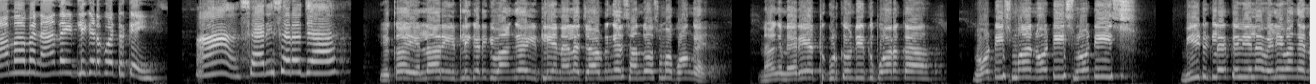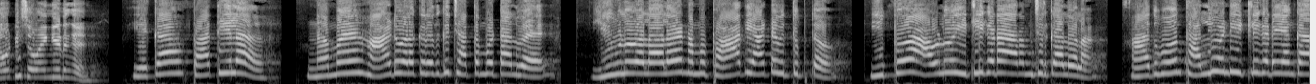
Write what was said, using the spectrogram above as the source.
ஆமா ஆமா நான் தான் இட்லி கடை போட்டிருக்கேன். ஆ சரி சரோஜா. ஏக்கா எல்லாரும் இட்லி கடைக்கு வாங்க இட்லியை நல்லா சாப்பிடுங்க சந்தோஷமா போங்க. நாங்க நிறைய இடத்துக்கு கொடுக்க வேண்டியிருக்கு போறோம்க்கா. நோட்டீஸ்மா நோட்டீஸ் நோட்டீஸ். வீட்டுக்குள்ள இருக்கவையெல்லாம் வெளியே வாங்க நோட்டீஸை வாங்கிடுங்க. ஏக்கா பாத்தீங்களா? நம்ம ஆடு வளர்க்கறதுக்கு சத்தம் போட்டாளுவே. இவ்வளவுளால நம்ம பாதி ஆட்டை வித்துப்பிட்டோம். இப்போ அவளும் இட்லி கடை ஆரம்பிச்சிருக்காளுவலாம். அதுவும் தள்ளு வண்டி இட்லி கடையாக்கா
